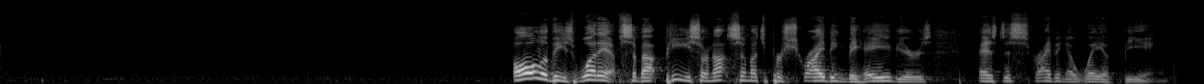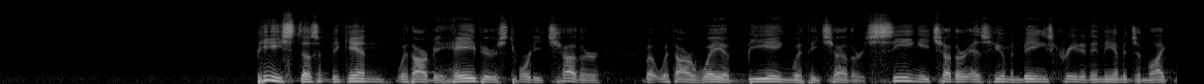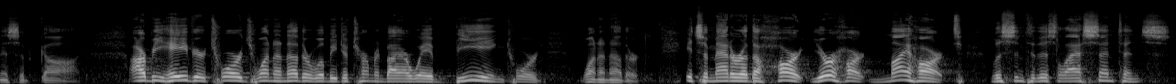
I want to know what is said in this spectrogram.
All of these what ifs about peace are not so much prescribing behaviors as describing a way of being. Peace doesn't begin with our behaviors toward each other, but with our way of being with each other, seeing each other as human beings created in the image and likeness of God. Our behavior towards one another will be determined by our way of being toward one another. It's a matter of the heart, your heart, my heart. Listen to this last sentence.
